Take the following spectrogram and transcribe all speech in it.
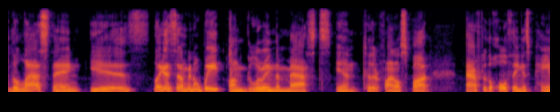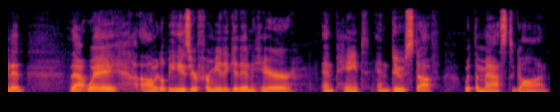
The last thing is, like I said, I'm going to wait on gluing the masts in to their final spot after the whole thing is painted. That way um, it'll be easier for me to get in here and paint and do stuff with the masts gone.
